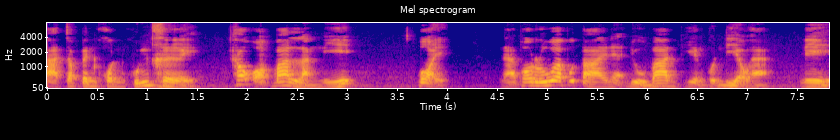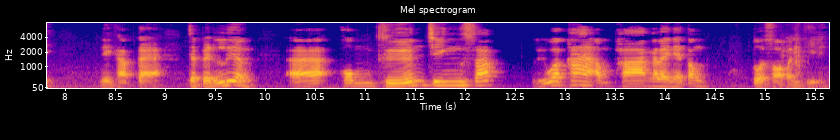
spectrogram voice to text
อาจจะเป็นคนคุ้นเคย เข้าออกบ้านหลังนี้ บ่อยนะเพราะรู้ว่าผู้ตายเนี่ยอยู่บ้านเพียงคนเดียวฮะนี่นี่ครับ แต่จะเป็นเรื่องอ่าข่มขืนชิงทรัพย์ หรือว่าฆ่าอำพรางอะไรเนี่ยต้อง ตรวจสอบกันอีกทีหนึง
